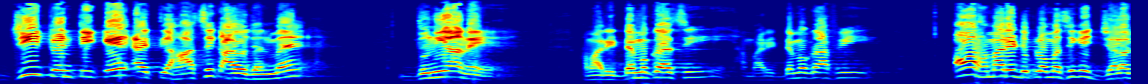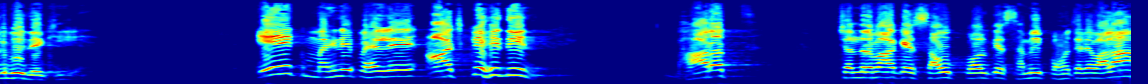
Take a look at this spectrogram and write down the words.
जी ट्वेंटी के ऐतिहासिक आयोजन में दुनिया ने हमारी डेमोक्रेसी, हमारी डेमोग्राफी और हमारी डिप्लोमेसी की झलक भी देखी। एक महीने पहले आज के ही दिन भारत चंद्रमा के साउथ पोल के समीप पहुँचने वाला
